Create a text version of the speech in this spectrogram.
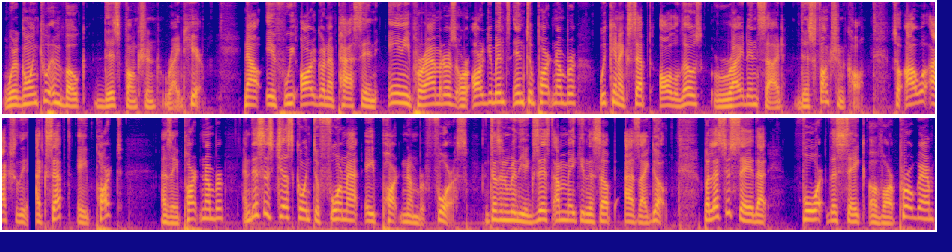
we're going to invoke this function right here. Now, if we are going to pass in any parameters or arguments into part number, we can accept all of those right inside this function call. So I will actually accept a part as a part number, and this is just going to format a part number for us. It doesn't really exist. I'm making this up as I go. But let's just say that for the sake of our program,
